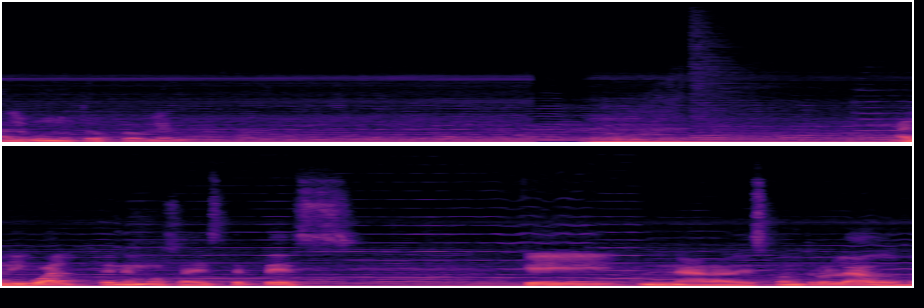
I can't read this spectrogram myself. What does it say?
algún otro problema. Al igual tenemos a este pez que nada descontrolado,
